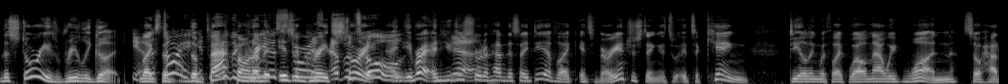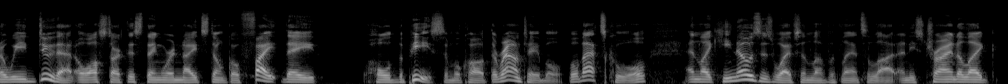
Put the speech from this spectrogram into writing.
the story is really good. Yeah, like the story- the, it's one of the backbone of it is a great story, and, right? And you just sort of have this idea of like it's very interesting. It's it's a king dealing with like, well, now we've won, so how do we do that? Oh, I'll start this thing where knights don't go fight; they hold the peace, and we'll call it the Round Table. Well, that's cool. And like he knows his wife's in love with Lancelot, and he's trying to like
